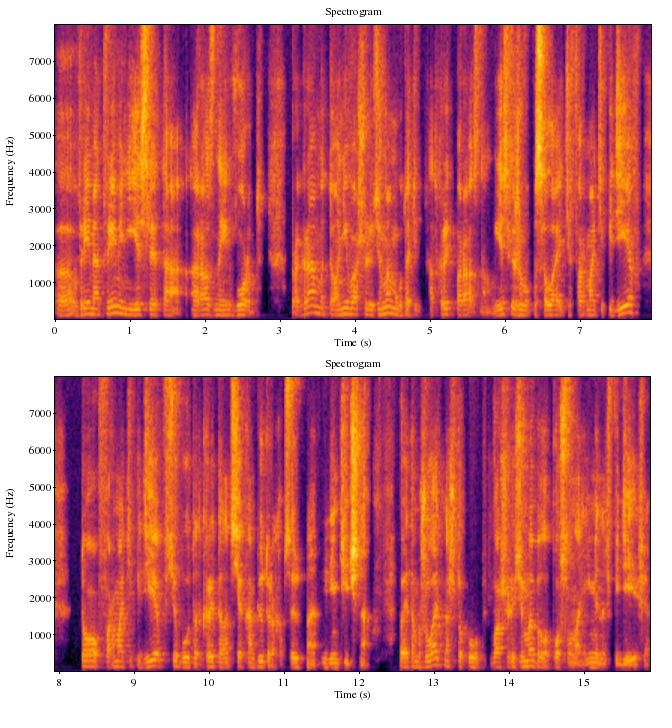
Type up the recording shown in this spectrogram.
э, время от времени, если это разные Word-программы, то они ваше резюме могут открыть по-разному. Если же вы посылаете в формате PDF, то в формате PDF все будет открыто на всех компьютерах абсолютно идентично. Поэтому желательно, чтобы ваше резюме было послано именно в PDF.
